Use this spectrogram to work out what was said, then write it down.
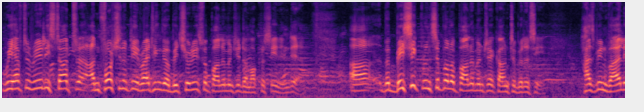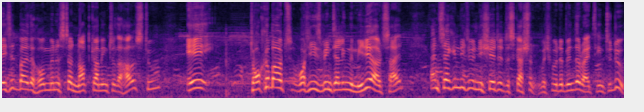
we have to really start, uh, unfortunately, writing the obituaries for parliamentary democracy in India. Uh, the basic principle of parliamentary accountability has been violated by the Home Minister not coming to the House to A, talk about what he's been telling the media outside, and secondly, to initiate a discussion, which would have been the right thing to do,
